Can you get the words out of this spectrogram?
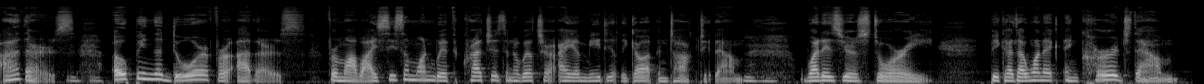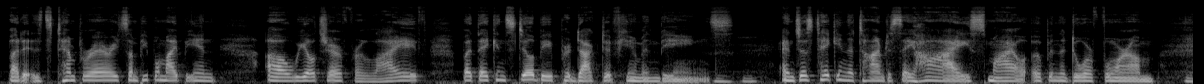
others. Mm-hmm. Open the door for others. From while I see someone with crutches in a wheelchair, I immediately go up and talk to them. Mm-hmm. What is your story? Because I want to encourage them, but it's temporary. Some people might be in a wheelchair for life, but they can still be productive human beings. Mm-hmm. And just taking the time to say hi, smile, open the door for them, yeah.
